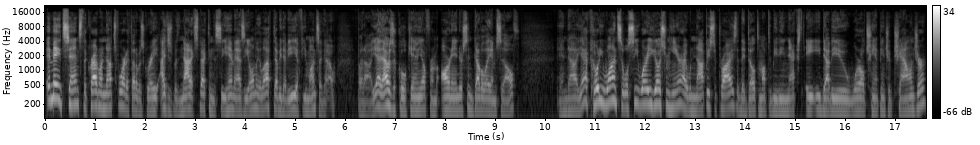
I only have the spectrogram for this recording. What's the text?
it made sense. The crowd went nuts for it. I thought it was great. I just was not expecting to see him as he only left WWE a few months ago. But uh, yeah, that was a cool cameo from Arn Anderson, Double A himself. And uh, yeah, Cody won, so we'll see where he goes from here. I would not be surprised if they built him up to be the next AEW World Championship challenger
